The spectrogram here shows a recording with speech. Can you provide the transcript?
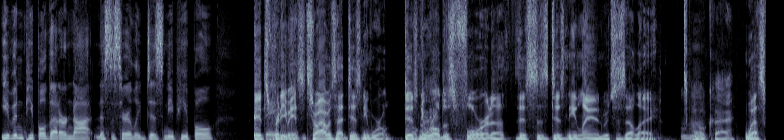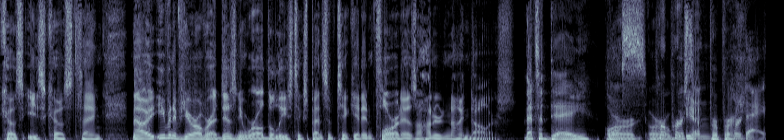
Even people that are not necessarily Disney people. It's they- pretty amazing. So I was at Disney World. Disney World is Florida. This is Disneyland, which is LA. Mm-hmm. Okay. West Coast, East Coast thing. Now, even if you're over at Disney World, the least expensive ticket in Florida is $109. That's a day or yes, or per person, Yeah, per person. day.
